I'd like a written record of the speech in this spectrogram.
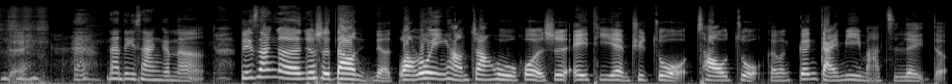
对，那第三个呢？第三个人就是到你的网络银行账户或者是 ATM 去做操作，可能更改密码之类的。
